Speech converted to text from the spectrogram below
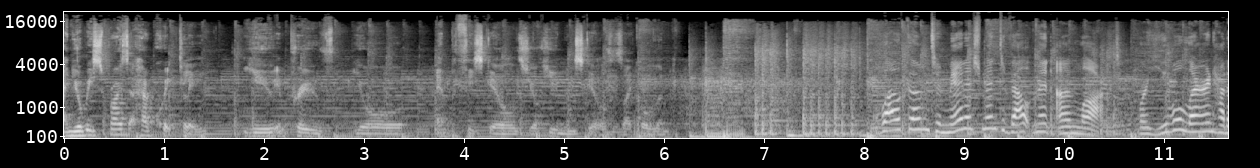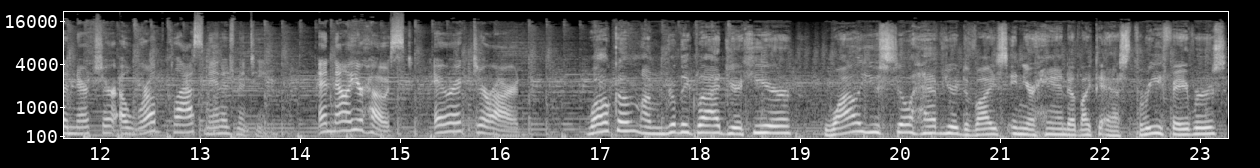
and you'll be surprised at how quickly you improve your empathy skills, your human skills, as I call them. Welcome to Management Development Unlocked, where you will learn how to nurture a world class management team. And now, your host, Eric Girard. Welcome. I'm really glad you're here. While you still have your device in your hand, I'd like to ask three favors.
